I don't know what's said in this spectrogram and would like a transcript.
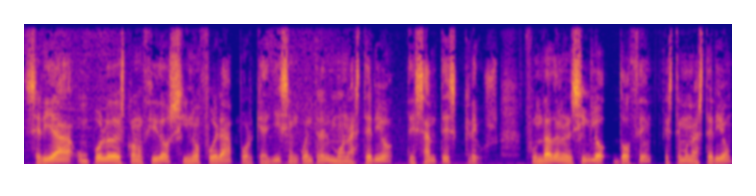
Sería un pueblo desconocido si no fuera porque allí se encuentra el monasterio de Santes Creus. Fundado en el siglo XII, este monasterio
